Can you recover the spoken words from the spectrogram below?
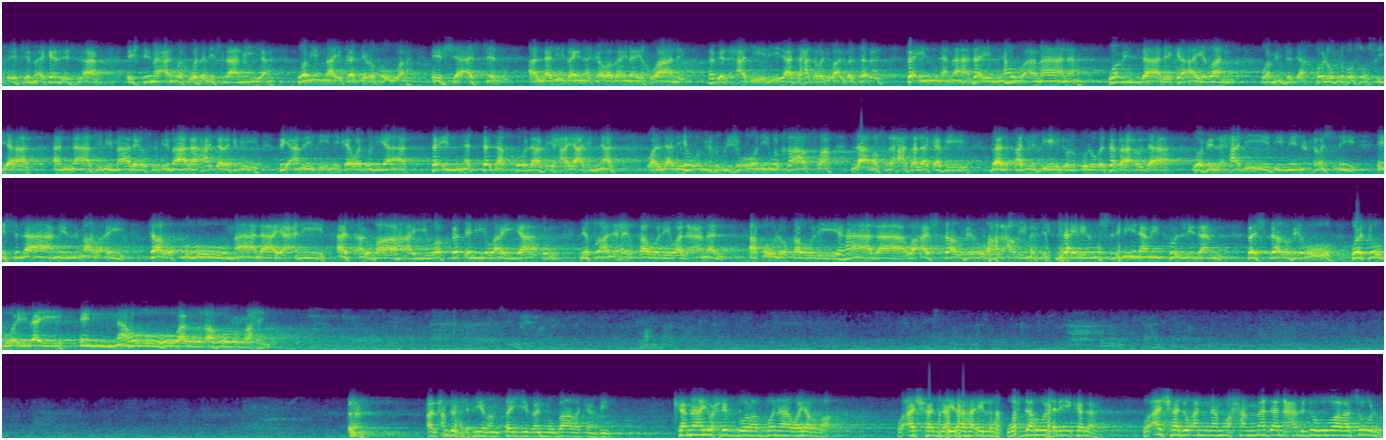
كان الإسلام اجتماع الأخوة الإسلامية ومما يكثر الأخوة إفشاء السر الذي بينك وبين إخوانك. ففي الحديث إذا رجوع فثبت فإنما فإنه أمانة. ومن ذلك أيضا ومن تدخل في خصوصيات الناس بما لا بما لا حاجة فيه في أمر دينك ودنياك فإن التدخل في حياة الناس والذي هو من شؤونهم الخاصة لا مصلحة لك فيه بل قد يزيد القلوب تباعدا. وفي الحديث من حسن إسلام المرء تركه ما لا يعنيه أسأل الله أن يوفقني وإياكم لصالح القول والعمل. أقول قولي هذا وأستغفر الله العظيم لسائر المسلمين من كل ذنب. فاستغفروه وتوبوا إليه إنه هو الغفور الرحيم. الحمد كثيرا طيبا مباركا فيه. كما يحب ربنا ويرضى. وأشهد لا إله إلا وحده شريك له. وأشهد أن محمدا عبده ورسوله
